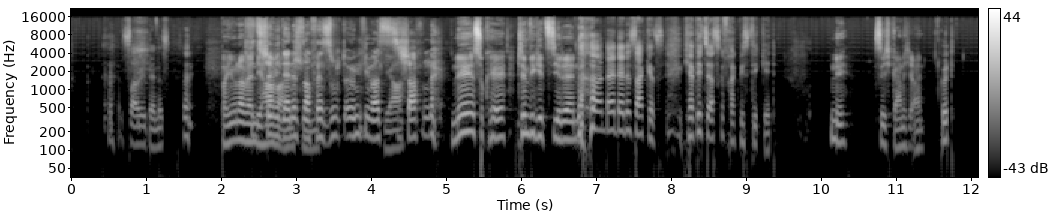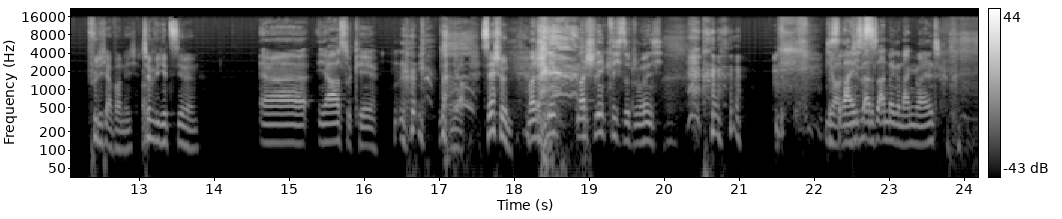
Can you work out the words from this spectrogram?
Sorry, Dennis. Bei Jona werden die Schön, Haare wie Dennis noch versucht, irgendwie was Ja. zu schaffen. Nee, ist okay. Tim, wie geht's dir denn? Nein, Dennis, sag jetzt. Ich habe dich zuerst gefragt, wie es dir geht. Nee, sehe ich gar nicht ein. Gut. Fühle ich einfach nicht. Tim, wie geht's dir denn? Äh, ja, ist okay. Ja, sehr schön. Man schlägt, man schlägt sich so durch. Das Ja, reicht, alles andere langweilt.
